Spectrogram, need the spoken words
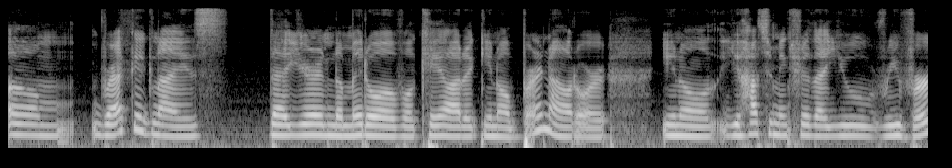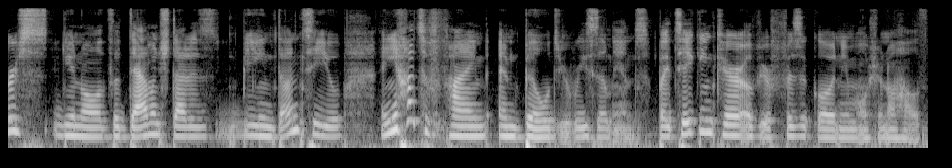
um recognize that you're in the middle of a chaotic, you know, burnout or you know you have to make sure that you reverse you know the damage that is being done to you. And you have to find and build your resilience by taking care of your physical and emotional health.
